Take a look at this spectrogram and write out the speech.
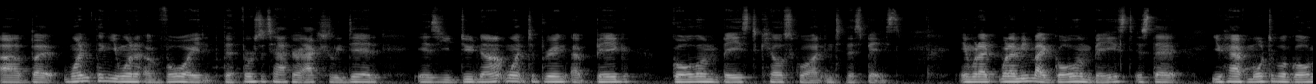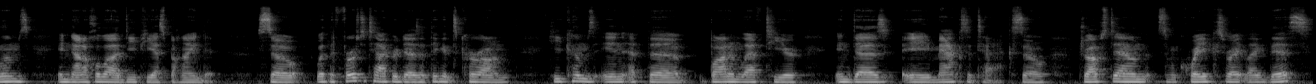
uh, but one thing you want to avoid, the first attacker actually did, is you do not want to bring a big golem based kill squad into this base. And what I what I mean by golem based is that you have multiple golems and not a whole lot of DPS behind it. So what the first attacker does, I think it's Kuram, he comes in at the bottom left here and does a max attack. So drops down some quakes right like this.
